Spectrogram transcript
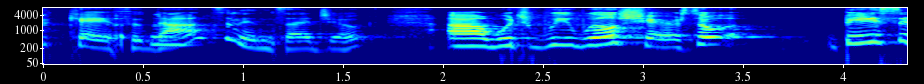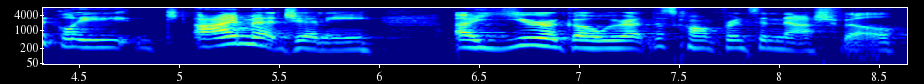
okay, so that's an inside joke, uh, which we will share. So basically, I met Jenny a year ago. We were at this conference in Nashville.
